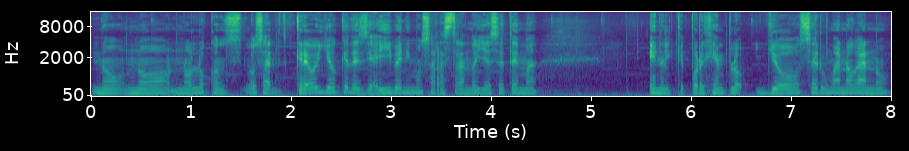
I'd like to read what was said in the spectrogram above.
no, no, no lo... O sea, creo yo que desde ahí venimos arrastrando ya ese tema en el que, por ejemplo, yo, ser humano, gano.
